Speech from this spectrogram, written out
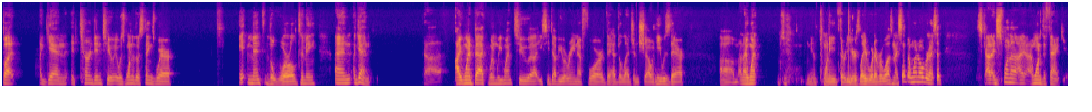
but again it turned into it was one of those things where it meant the world to me and again uh, I went back when we went to uh, ECW Arena for they had the Legend show, and he was there. Um, and I went, you know, 20, 30 years later, whatever it was. And I said, I went over and I said, Scott, I just want to, I, I, wanted to thank you.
